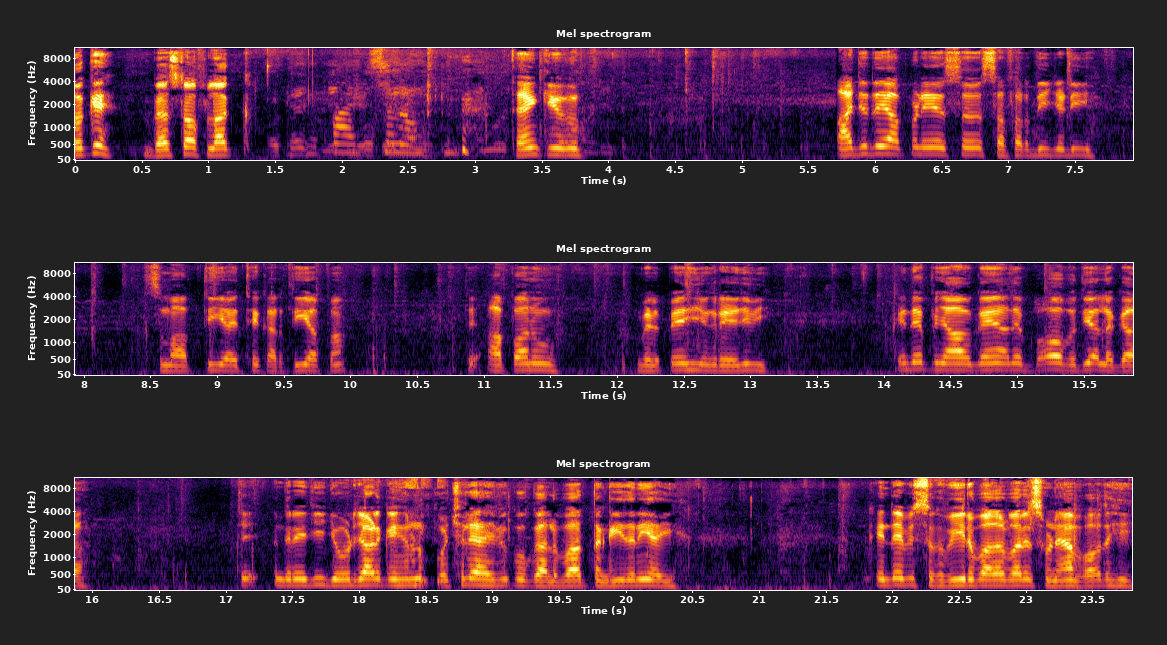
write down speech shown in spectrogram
Okay best of luck. Thank you ਅੱਜ ਦੇ ਆਪਣੇ ਇਸ ਸਫ਼ਰ ਦੀ ਜਿਹੜੀ ਸਮਾਪਤੀ ਆ ਇੱਥੇ ਕਰਤੀ ਆਪਾਂ। ਤੇ ਆਪਾਂ ਨੂੰ ਮਿਲ ਪਏ ਸੀ ਅੰਗਰੇਜ਼ ਵੀ। ਕਹਿੰਦੇ ਪੰਜਾਬ ਗਏ ਆ ਤੇ ਬਹੁਤ ਵਧੀਆ ਲੱਗਾ। ਤੇ ਅੰਗਰੇਜ਼ੀ ਜੋੜ ਜਾੜ ਕੇ ਉਹਨਾਂ ਨੂੰ ਪੁੱਛ ਲਿਆ ਸੀ ਵੀ ਕੋਈ ਗੱਲਬਾਤ ਤੰਗੀ ਤਾਂ ਨਹੀਂ ਆਈ। ਕਹਿੰਦੇ ਵੀ ਸੁਖਬੀਰ ਬਾਦਲ ਬਾਰੇ ਸੁਣਿਆ ਬਹੁਤ ਹੀ।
